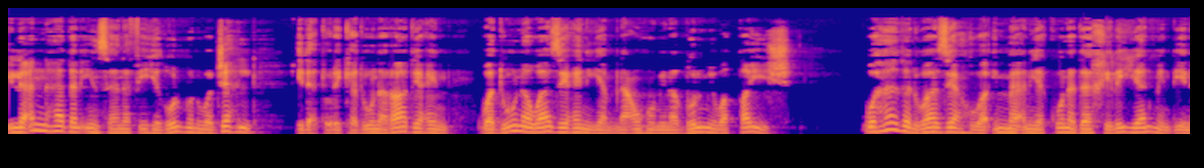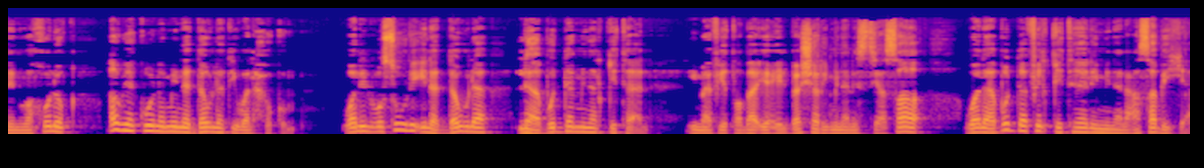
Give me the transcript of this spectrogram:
إلا أن هذا الإنسان فيه ظلم وجهل إذا ترك دون رادع ودون وازع يمنعه من الظلم والطيش. وهذا الوازع هو إما أن يكون داخليا من دين وخلق أو يكون من الدولة والحكم وللوصول إلى الدولة لا بد من القتال لما في طبائع البشر من الاستعصاء ولا بد في القتال من العصبية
